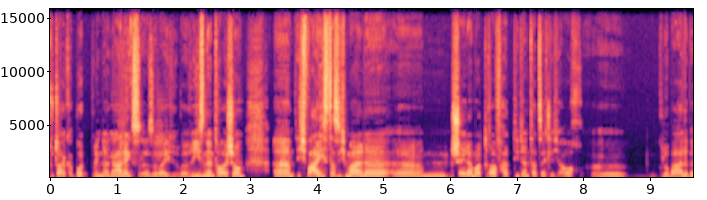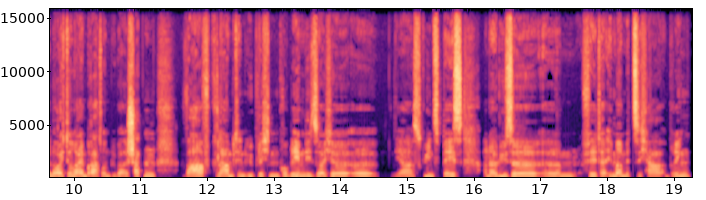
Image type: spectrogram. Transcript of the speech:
total kaputt, bringen da gar nichts, also war, ich, war Riesenenttäuschung. Ähm, ich weiß, dass ich mal eine ähm, Shader-Mod drauf hat, die dann tatsächlich auch äh, globale Beleuchtung reinbracht und überall Schatten warf, klar mit den üblichen Problemen, die solche äh, ja, Screen Space Analyse ähm, Filter immer mit sich bringen.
